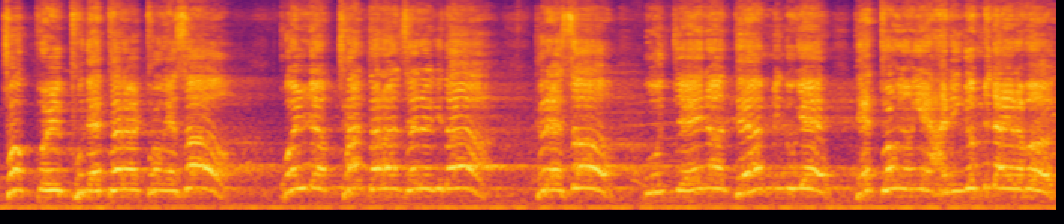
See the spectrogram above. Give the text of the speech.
촛불 쿠데타를 통해서 권력 찬탈한 세력이다. 그래서 문재인은 대한민국의 대통령이 아닌 겁니다, 여러분.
